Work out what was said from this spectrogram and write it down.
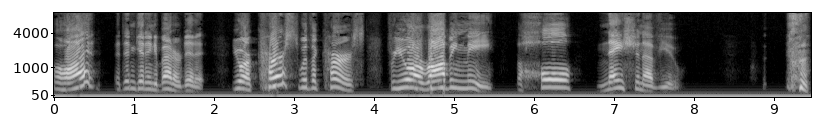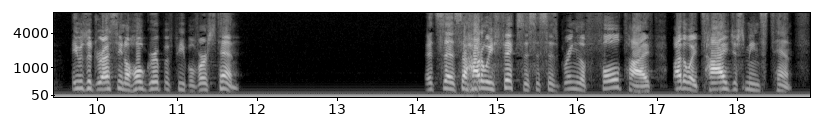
Oh, what? It didn't get any better, did it? You are cursed with a curse, for you are robbing me, the whole nation of you. he was addressing a whole group of people. Verse 10. It says, So how do we fix this? It says, Bring the full tithe. By the way, tithe just means tenth.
